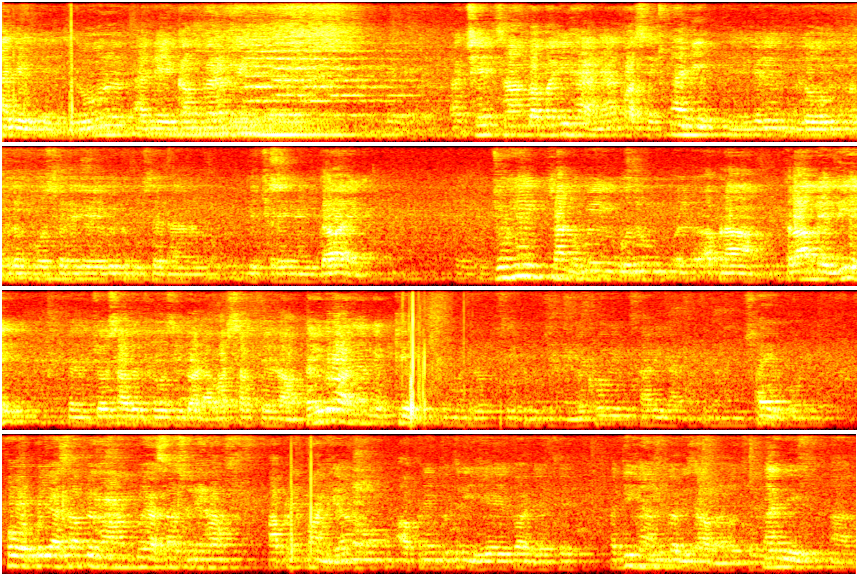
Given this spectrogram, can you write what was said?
ਹਾਂਜੀ ਜ਼ਰੂਰ ਐਨੇ ਕੰਮ ਕਰਨਗੇ ਅੱਛੇ ਇਨਸਾਨ ਬਾਬਾ ਜੀ ਹੈ ਨੇ ਹਰ ਪਾਸੇ ਹਾਂਜੀ ਤੇ ਜਿਹੜੇ ਲੋਕ ਮਤਲਬ ਉਸ ਵੇਲੇ ਜਿਹੜੇ ਇੱਕ ਦੂਸਰੇ ਨਾਲ ਵਿਛੜੇ ਨੇ ਨਿਗਾਹ ਰਹੇ ਨੇ ਤੇ ਜੋ ਹੀ ਸਾਨੂੰ ਕੋਈ ਉਧਰੋਂ ਆਪਣਾ ਤਲਾਹ ਮਿਲਦੀ ਹੈ ਤੇ ਜੋ ਸਾਡੇ ਥਰੂ ਅਸੀਂ ਤੁਹਾਡਾ WhatsApp ਤੇ ਰਾਬਤਾ ਵੀ ਕਰਵਾ ਦਿਆਂਗੇ ਠੀਕ। ਮਤਲਬ ਤੁਸੀਂ ਇੱਕ ਦੂਜੇ ਨੂੰ ਲਿਖੋਗੇ ਸਾਰੀ ਗੱਲ ਸਹੀ। ਹੋਰ ਕੋਈ ਐਸਾ ਪੈਗਾਮ ਕੋਈ ਐਸਾ ਸੁਨੇਹਾ ਆਪਣੇ ਭਾਂਜਿਆਂ ਨੂੰ ਆਪਣੇ ਭਤਰੀਏ ਤੁਹਾਡੇ ਉੱਥੇ ਅੱਧੀ ਫੈਮਿਲੀ ਤੁਹਾਡੀ ਹਿਸਾਬ ਨਾਲ ਉੱਥੇ। ਹਾਂਜੀ। ਹਾਂ।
